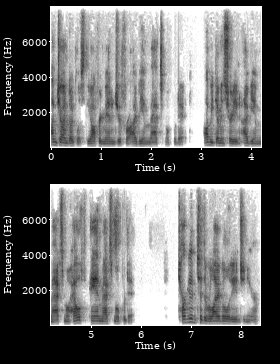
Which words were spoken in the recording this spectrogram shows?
I'm John Douglas, the offering manager for IBM Maximo Predict. I'll be demonstrating IBM Maximo Health and Maximo Predict. Targeted to the reliability engineer,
